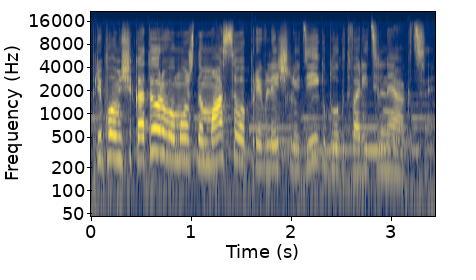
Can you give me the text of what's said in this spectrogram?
при помощи которого можно массово привлечь людей к благотворительной акции.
